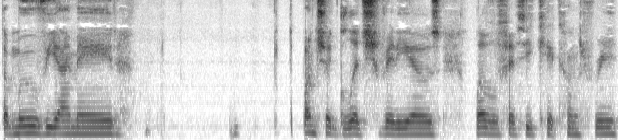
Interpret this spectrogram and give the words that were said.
The movie i made bunch of glitch videos. Level 50 kit comes free.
